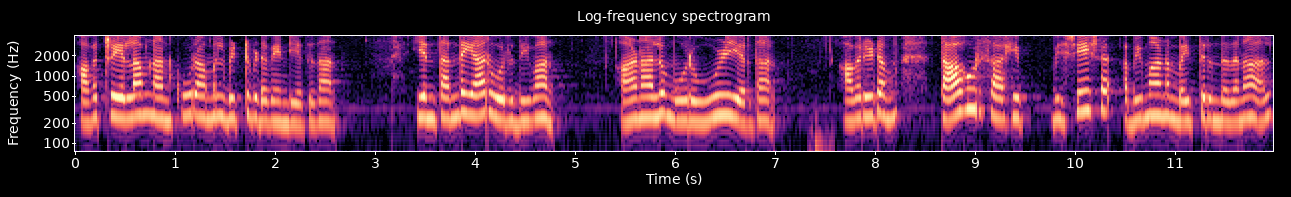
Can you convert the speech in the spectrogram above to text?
அவற்றையெல்லாம் நான் கூறாமல் விட்டுவிட வேண்டியதுதான். என் தந்தையார் ஒரு திவான் ஆனாலும் ஒரு ஊழியர்தான். அவரிடம் தாகூர் சாஹிப் விசேஷ அபிமானம் வைத்திருந்ததனால்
